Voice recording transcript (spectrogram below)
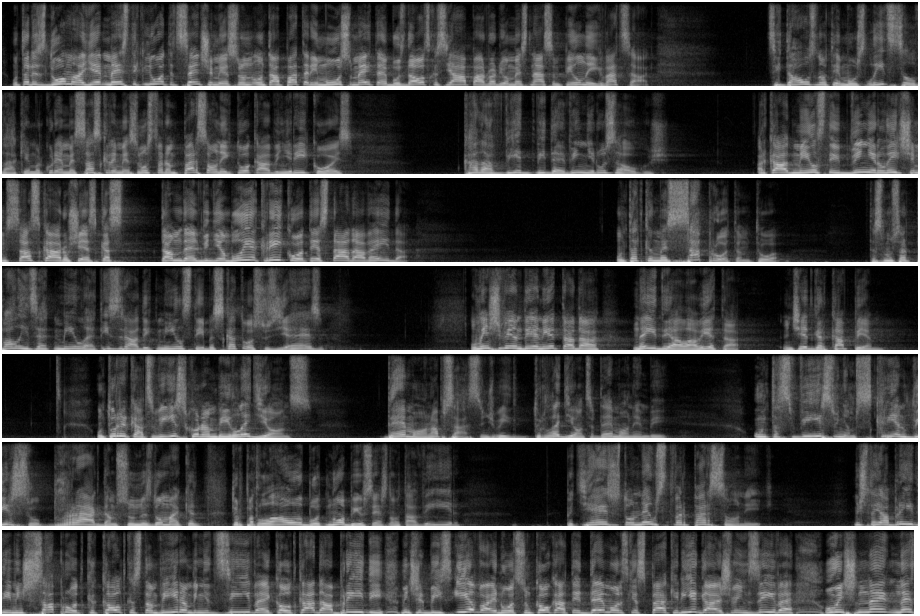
Un tad es domāju, ja mēs tik ļoti cenšamies, un, un tāpat arī mūsu meitai būs daudz kas jāpārvar, jo mēs neesam pilnīgi vecāki. Cik daudz no tiem mūsu līdzcilvēkiem, ar kuriem mēs saskaramies un uztveram personīgi to, kā viņi rīkojas, kādā vidē viņi ir uzauguši, ar kādu mīlestību viņi ir līdz šim saskārušies, kas tam dēļ viņiem liek rīkoties tādā veidā. Un tad, kad mēs saprotam to, tas mums var palīdzēt mīlēt, izrādīt mīlestību. Es skatos uz Jēzu. Un viņš vienā dienā iet tādā neideālā vietā. Viņš iet gar kapiem. Un tur ir kāds vīrs, kuram bija leģions, demonu apsēsts. Viņš bija tur leģions ar demoniem. Bija. Un tas vīrs viņam skrien virsū, brēkdams, un es domāju, ka turpat lauva būtu nobijusies no tā vīra. Bet Jēzus to neuztver personīgi. Viņš tajā brīdī viņš saprot, ka kaut kas tam vīram viņa dzīvē, kaut kādā brīdī viņš ir bijis ievainots un kaut kā tie demoniskie spēki ir iegājuši viņa dzīvē. Viņš ne, ne,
